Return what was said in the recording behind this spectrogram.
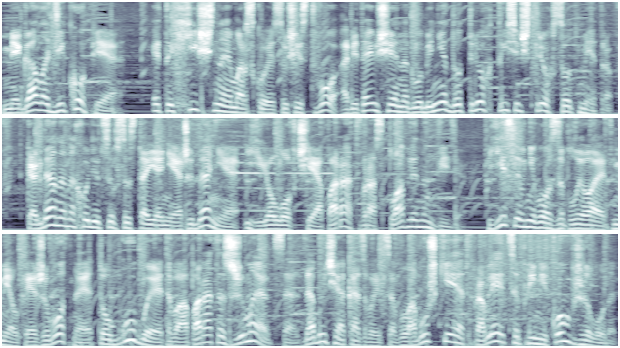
Мегалодикопия это хищное морское существо, обитающее на глубине до 3300 метров. Когда она находится в состоянии ожидания, ее ловчий аппарат в расплавленном виде. Если в него заплывает мелкое животное, то губы этого аппарата сжимаются, добыча оказывается в ловушке и отправляется прямиком в желудок.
